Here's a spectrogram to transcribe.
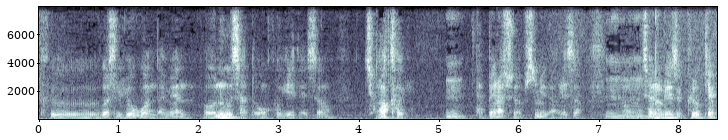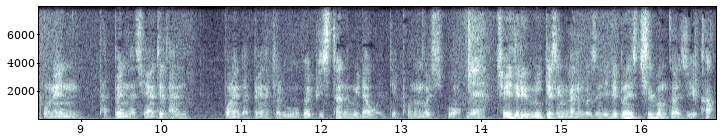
그것을 요구한다면 어느 의사도 거기에 대해서 정확하게 음. 답변할 수는 없습니다. 그래서 음. 어, 저는 그래서 그렇게 보낸 답변이나 저한테 단 보낸 답변이나 결국은 거의 비슷한 의미라고 이렇게 보는 것이고 네. 저희들이 의미 있게 생각하는 것은 1번에서 7번까지 각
